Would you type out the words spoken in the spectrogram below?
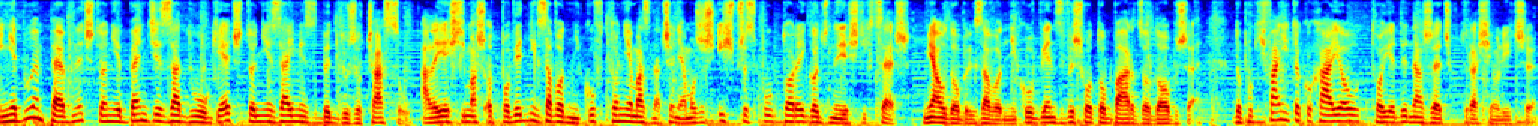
I nie byłem pewny, czy to nie będzie za długie, czy to nie zajmie zbyt dużo czasu. Ale jeśli masz odpowiednich zawodników, to nie ma znaczenia, możesz iść przez półtorej godziny, jeśli chcesz. Miał dobrych zawodników, więc wyszło to bardzo dobrze. Dopóki fani to kochają, to jedyna rzecz, która się liczy.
